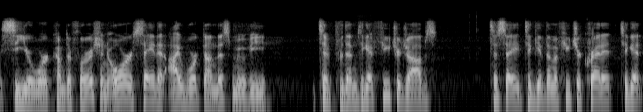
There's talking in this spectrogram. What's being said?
see your work come to fruition, or say that I worked on this movie to for them to get future jobs, to say to give them a future credit to get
